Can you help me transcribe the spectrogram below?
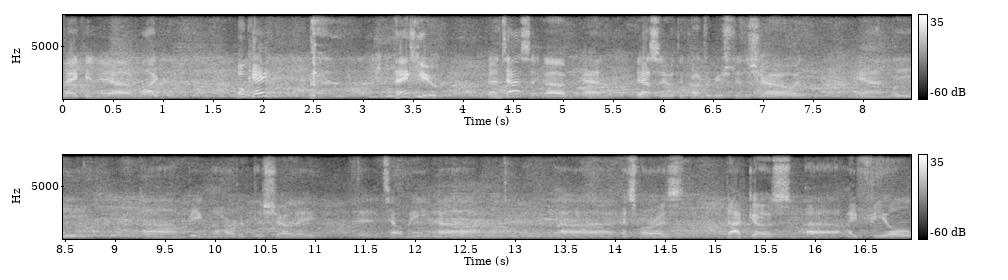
making." it." I'm like, "Okay, thank you, fantastic." Um, and it has to do with the contribution to the show and and the um, being the heart of the show. They uh, tell me. Um, as far as that goes, uh, I feel,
